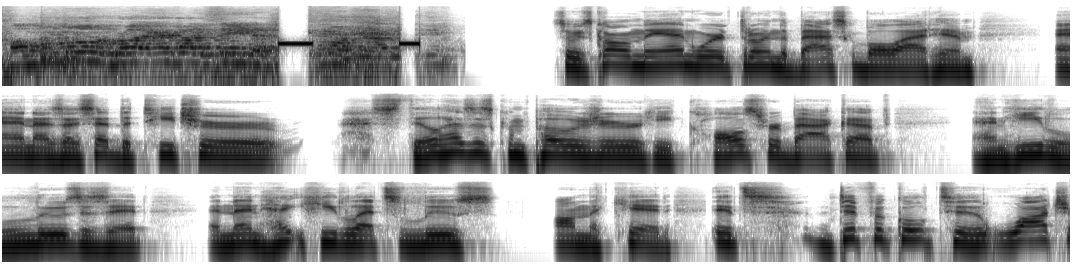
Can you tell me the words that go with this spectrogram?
I'm on, bro. Everybody saying that. So he's calling the N word, throwing the basketball at him. And as I said, the teacher still has his composure. He calls for backup and he loses it. And then he lets loose on the kid. It's difficult to watch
